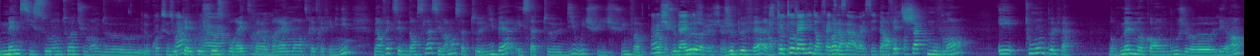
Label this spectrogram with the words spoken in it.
même si selon toi, tu manques de, De quoi que ce de soit. quelque chose pour être euh, vraiment très très féminine. Mais en fait, cette danse-là, c'est vraiment, ça te libère et ça te dit, oui, je suis, je suis une femme. Alors, je suis peux, valide. Je, je, je peux faire. Et en je t'auto-valide en fait, Voilà. c'est ça. Ouais, et en fait, chaque mouvement, et tout le monde peut le faire. Donc même quand on bouge euh, les reins,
